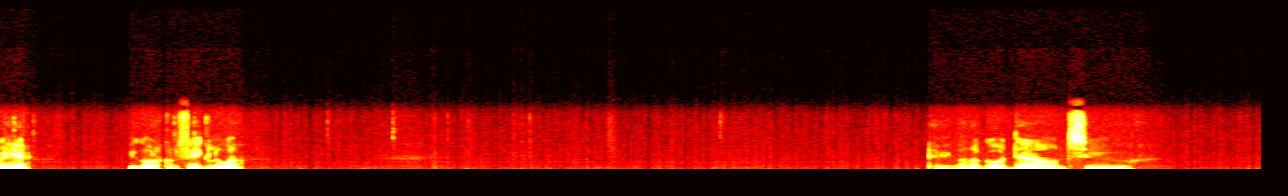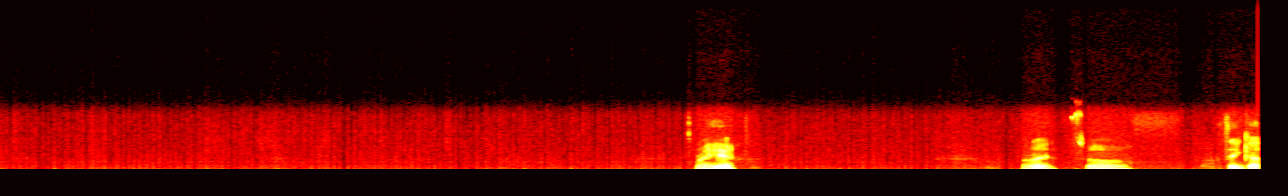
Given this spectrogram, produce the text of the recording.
Right here. You go to config Lua gonna go down to right here. All right, so I think I,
